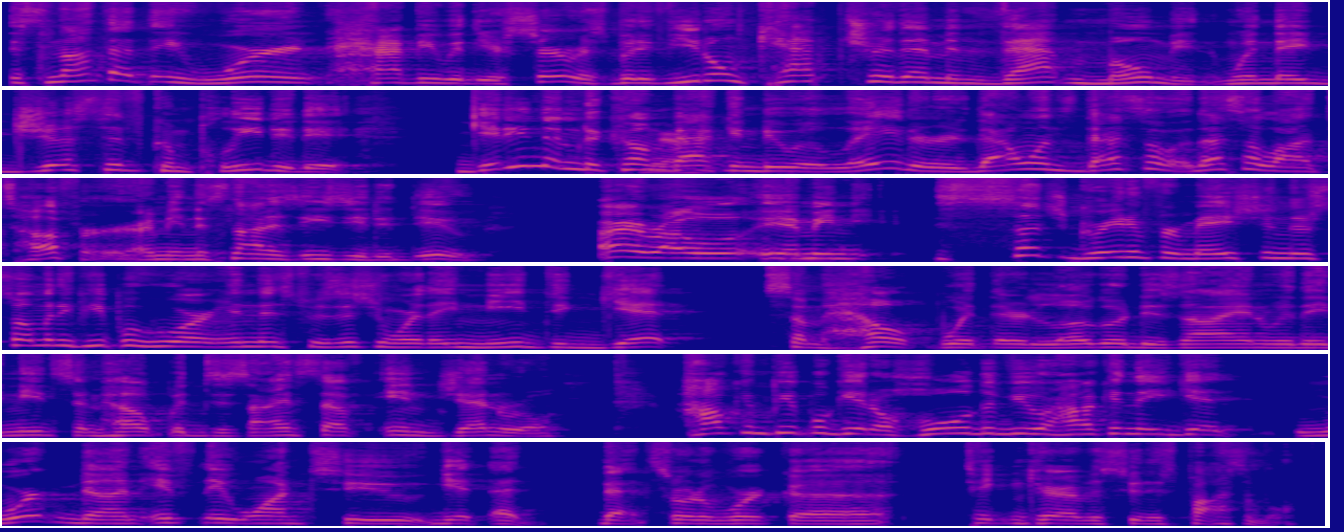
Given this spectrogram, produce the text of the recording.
it's not that they weren't happy with your service but if you don't capture them in that moment when they just have completed it getting them to come yeah. back and do it later that one's that's a that's a lot tougher i mean it's not as easy to do all right, Raul. I mm-hmm. mean, such great information. There's so many people who are in this position where they need to get some help with their logo design, where they need some help with design stuff in general. How can people get a hold of you, or how can they get work done if they want to get that that sort of work uh, taken care of as soon as possible?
